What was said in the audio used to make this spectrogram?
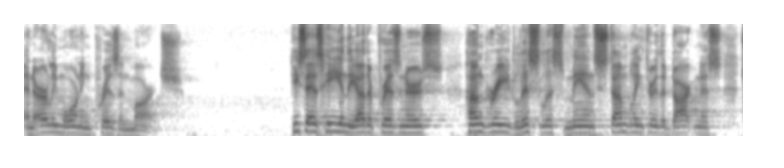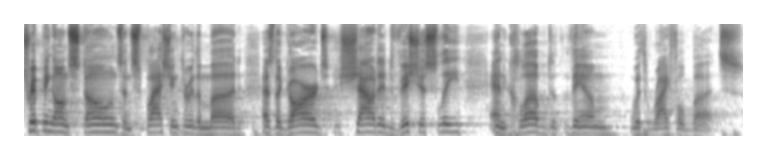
an early morning prison march. He says he and the other prisoners, hungry, listless men, stumbling through the darkness, tripping on stones and splashing through the mud as the guards shouted viciously and clubbed them with rifle butts.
